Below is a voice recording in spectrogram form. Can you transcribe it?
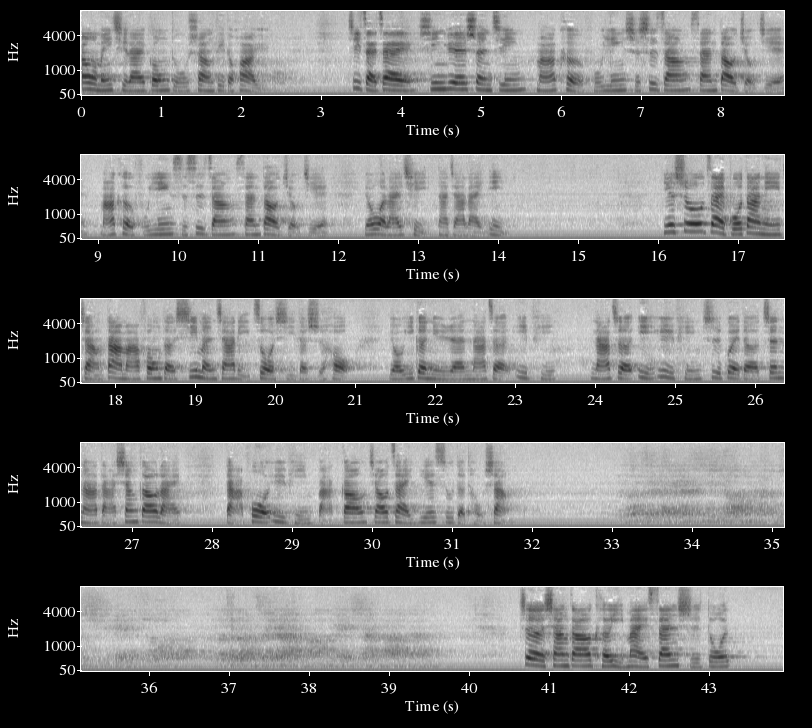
让我们一起来攻读上帝的话语，记载在新约圣经马可福音十四章三到九节。马可福音十四章三到九节，由我来起，大家来应。耶稣在伯大尼长大麻风的西门家里坐席的时候，有一个女人拿着一瓶拿着一玉瓶至贵的真拿达香膏来。打破玉瓶，把膏浇在耶稣的头上。这香膏可以卖三十多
